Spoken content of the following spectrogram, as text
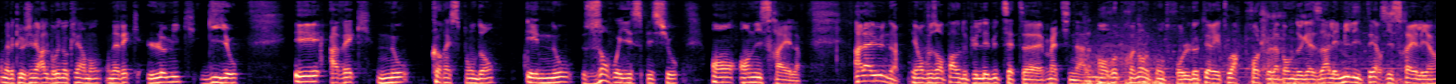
on est avec le général Bruno Clermont, on est avec Lomic Guillot et avec nos correspondants et nos envoyés spéciaux en, Israël. À la une, et on vous en parle depuis le début de cette euh, matinale, en reprenant le contrôle de territoires proches de la bande de Gaza, les militaires israéliens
